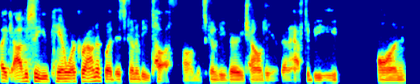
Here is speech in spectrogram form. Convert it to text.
like obviously you can work around it, but it's going to be tough. Um, it's going to be very challenging. You're going to have to be on.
